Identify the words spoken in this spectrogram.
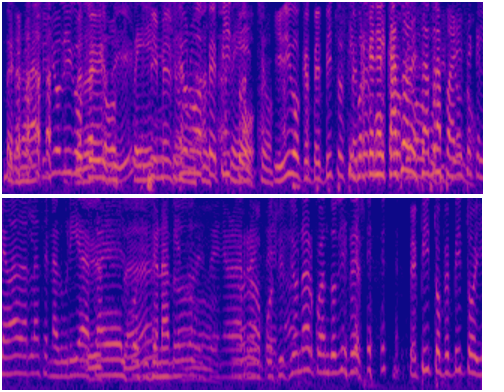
¿Verdad? Si yo digo ¿Verdad que, que sí? Sospecho, si menciono a Pepito sospecho. y digo que Pepito es Sí, pendejo, porque en el caso de no Sandra parece que le va a dar la senaduría acá el posicionamiento del señor No, no, Arrece, ¿no? posicionar cuando dices Pepito, Pepito y,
